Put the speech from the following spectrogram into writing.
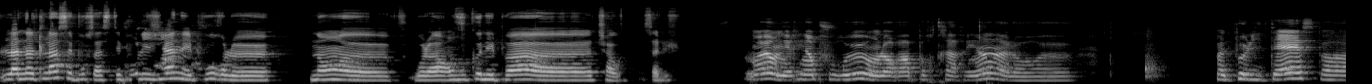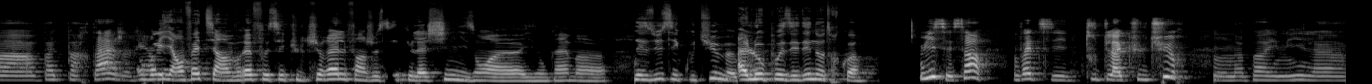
la note là, c'est pour ça. C'était pour l'hygiène et pour le non, euh, voilà, on vous connaît pas, euh, ciao, salut. Ouais, on n'est rien pour eux, on leur rapportera rien, alors euh, pas de politesse, pas, pas de partage, rien. Oui, en fait, il y a un vrai fossé culturel. Enfin, je sais que la Chine, ils ont, ils ont quand même des us et coutumes à l'opposé des nôtres, quoi. Oui, c'est ça. En fait, c'est toute la culture. On n'a pas aimé la,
